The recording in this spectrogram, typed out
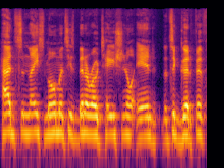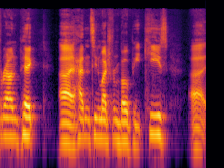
had some nice moments. He's been a rotational end. That's a good fifth round pick. Uh, hadn't seen much from BoPete Keyes. Uh,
